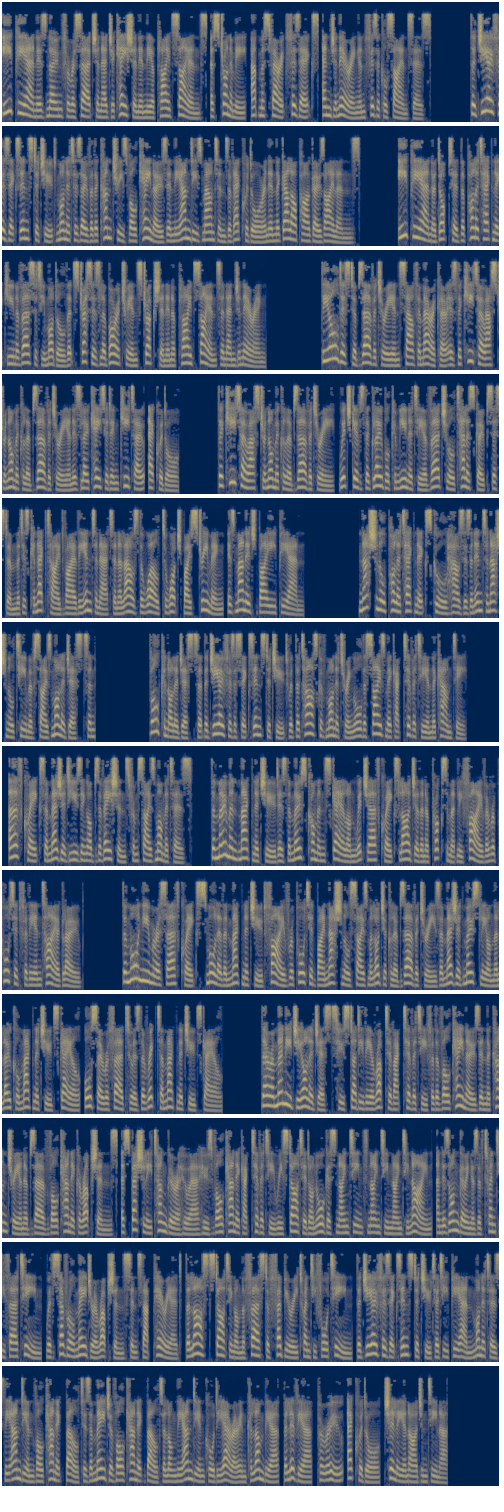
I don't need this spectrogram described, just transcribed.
EPN is known for research and education in the applied science, astronomy, atmospheric physics, engineering and physical sciences. The Geophysics Institute monitors over the country's volcanoes in the Andes Mountains of Ecuador and in the Galapagos Islands. EPN adopted the Polytechnic University model that stresses laboratory instruction in applied science and engineering. The oldest observatory in South America is the Quito Astronomical Observatory and is located in Quito, Ecuador. The Quito Astronomical Observatory, which gives the global community a virtual telescope system that is connected via the Internet and allows the world to watch by streaming, is managed by EPN. National Polytechnic School houses an international team of seismologists and volcanologists at the Geophysics Institute with the task of monitoring all the seismic activity in the county. Earthquakes are measured using observations from seismometers. The moment magnitude is the most common scale on which earthquakes larger than approximately 5 are reported for the entire globe. The more numerous earthquakes smaller than magnitude 5 reported by national seismological observatories are measured mostly on the local magnitude scale, also referred to as the Richter magnitude scale. There are many geologists who study the eruptive activity for the volcanoes in the country and observe volcanic eruptions, especially Tungurahua whose volcanic activity restarted on August 19, 1999, and is ongoing as of 2013, with several major eruptions since that period, the last starting on 1 February 2014. The Geophysics Institute at EPN monitors the Andean volcanic belt as a major volcanic belt along the Andean Cordillera in Colombia Colombia, Bolivia, Peru, Ecuador, Chile and Argentina.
